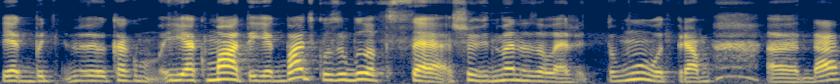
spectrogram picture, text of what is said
як, е, як, як мати, як батько зробила все, що від мене залежить. Тому от прям е, да,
